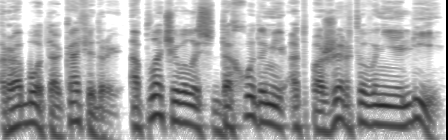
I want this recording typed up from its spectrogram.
Работа кафедры оплачивалась доходами от пожертвования Ли,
